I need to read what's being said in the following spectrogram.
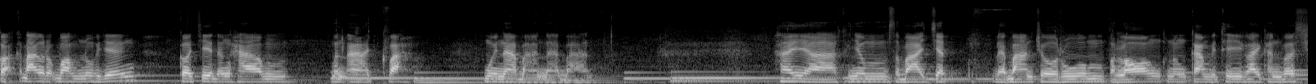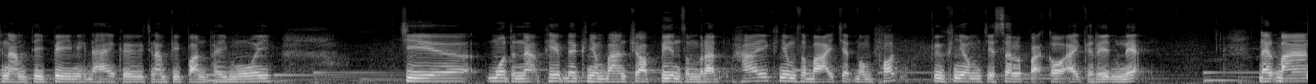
កក់ក្ដៅរបស់មនុស្សយើងក៏ជាដង្ហើមមិនអាចខ្វះមួយណាបានដែរបាទហើយខ្ញុំសប្បាយចិត្ត ដែលបានចូលរួមប្រឡងក្នុងកម្មវិធី Y Canvas ឆ្នាំទី2នេះដែរគឺឆ្នាំ2021ជាមោទនភាពដែលខ្ញុំបានជាប់ពៀនសម្រិតហើយខ្ញុំសប្បាយចិត្តបំផុត គឺខ្ញុំជាសិល្បករឯករាជ្យម្នាក់ដែលបាន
